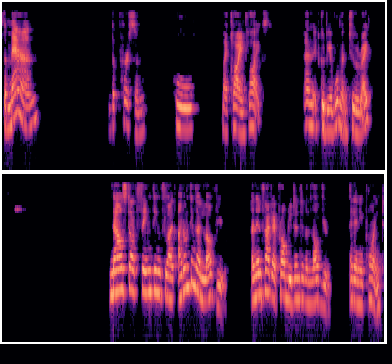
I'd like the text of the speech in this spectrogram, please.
the man, the person who my client likes, and it could be a woman too, right? Now start saying things like, I don't think I love you. And in fact, I probably didn't even love you at any point.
